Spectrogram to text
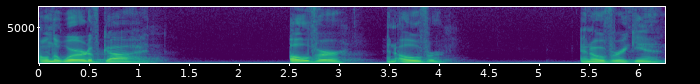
on the Word of God over and over and over again.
